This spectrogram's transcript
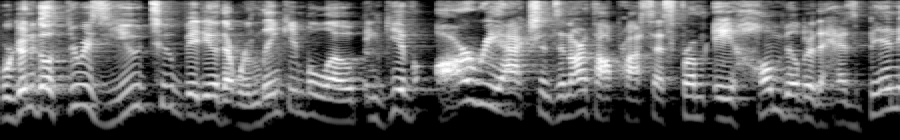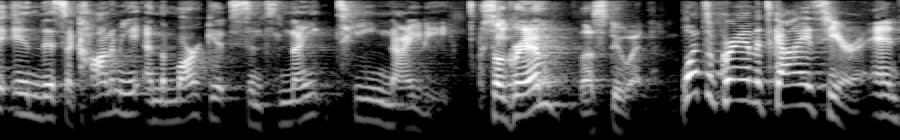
we're gonna go through his YouTube video that we're linking below and give our reactions and our thought process from a home builder that has been in this economy and the market since 1990. So Graham, let's do it. What's up Graham, it's Guys here, and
